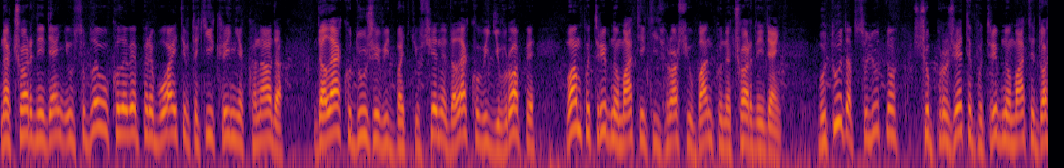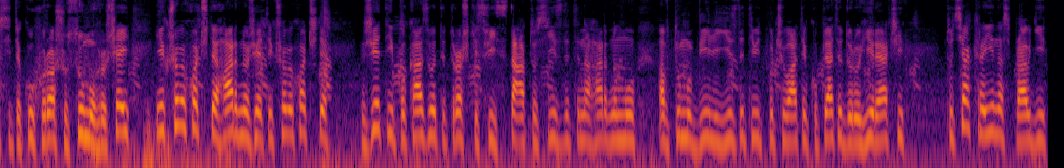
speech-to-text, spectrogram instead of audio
на чорний день, і особливо коли ви перебуваєте в такій країні, як Канада, далеко дуже від батьківщини, далеко від Європи. Вам потрібно мати якісь гроші в банку на чорний день. Бо тут абсолютно, щоб прожити, потрібно мати досить таку хорошу суму грошей. І якщо ви хочете гарно жити, якщо ви хочете жити і показувати трошки свій статус, їздити на гарному автомобілі, їздити відпочивати, купляти дорогі речі, то ця країна справді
